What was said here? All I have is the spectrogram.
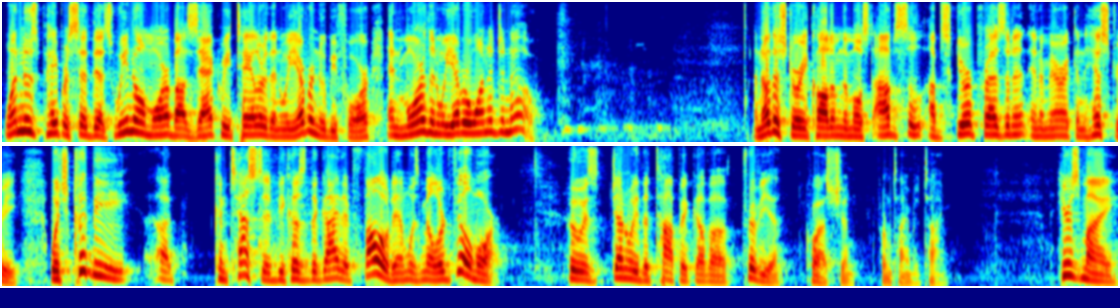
One newspaper said this We know more about Zachary Taylor than we ever knew before, and more than we ever wanted to know. Another story called him the most obscure president in American history, which could be uh, contested because the guy that followed him was Millard Fillmore, who is generally the topic of a trivia question from time to time. Here's, my,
